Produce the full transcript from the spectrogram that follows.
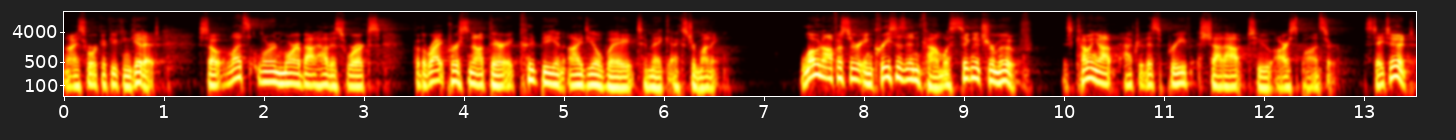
Nice work if you can get it. So let's learn more about how this works. For the right person out there, it could be an ideal way to make extra money. Loan officer increases income with signature move is coming up after this brief shout out to our sponsor. Stay tuned.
